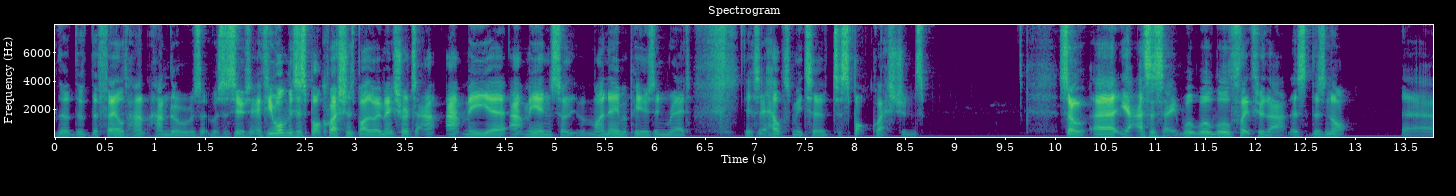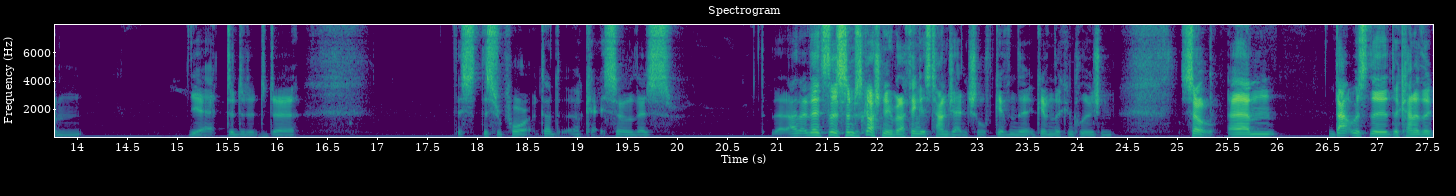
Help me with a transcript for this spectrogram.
The, the, the failed hand, handover was, was a serious. If you want me to spot questions, by the way, make sure to at, at me uh, at me in so my name appears in red. Yes, it helps me to, to spot questions. So uh, yeah, as I say, we'll, we'll, we'll flick through that. There's there's not, um, yeah, this this report. Okay, so there's there's, there's some discussion here, but I think it's tangential given the given the conclusion. So um, that was the the kind of the,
